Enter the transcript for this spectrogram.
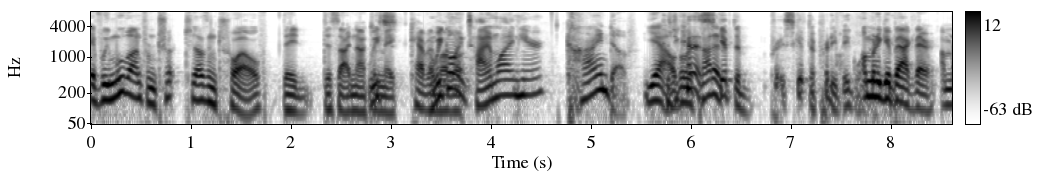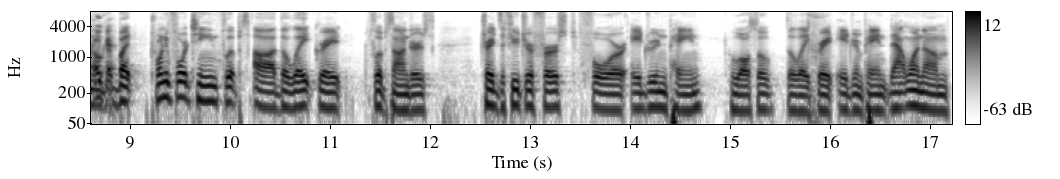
if we move on from tr- 2012, they decide not to we, make Kevin. are we Love going a- timeline here kind of? Yeah, 'Cause you although kind it's of not. A, skipped a, pre- skipped a pretty big one I'm going to get back there. I'm gonna Okay. get, but 2014 flips uh, the late great Flip Saunders trades the future first for Adreian Payne, who also the late great Adreian Payne. That one, um,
